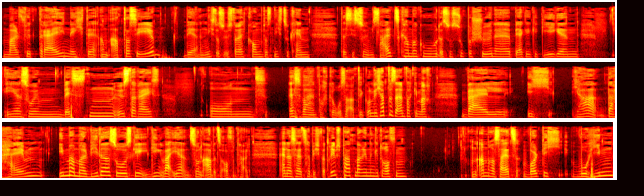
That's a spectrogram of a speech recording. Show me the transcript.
mal für drei Nächte am Attersee. Wer nicht aus Österreich kommt, das nicht zu kennen, das ist so im Salzkammergut, also super schöne bergige Gegend, eher so im Westen Österreichs. Und es war einfach großartig. Und ich habe das einfach gemacht, weil ich ja, daheim immer mal wieder so, es ging, war eher so ein Arbeitsaufenthalt. Einerseits habe ich Vertriebspartnerinnen getroffen und andererseits wollte ich wohin,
